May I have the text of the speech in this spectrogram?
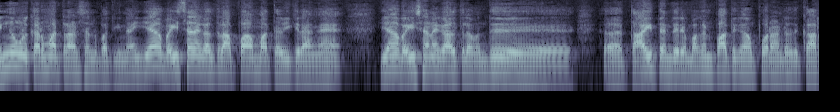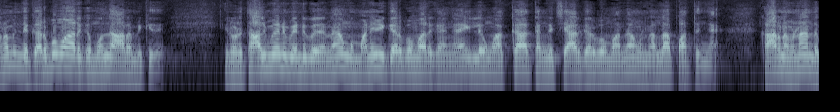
எங்க உங்களுக்கு கர்மா டிரான்ஸ்ஃபர்னு பாத்தீங்கன்னா ஏன் வயசான காலத்துல அப்பா அம்மா தவிக்கிறாங்க? ஏன் வயசான காலத்துல வந்து தாய் தந்தைய மகன் பாத்துக்காம போறான்றது காரணம் இந்த கர்ப்பமா இருக்கும் போது ஆரம்பிக்குது. என்னோட தாழ்மையான வேண்டுகோள் என்ன உங்க மனைவி கர்ப்பமா இருக்காங்க இல்ல உங்க அக்கா தங்கச்சி யார் கர்ப்பமா இருந்தா அவங்க நல்லா பாத்துங்க காரணம் என்ன அந்த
